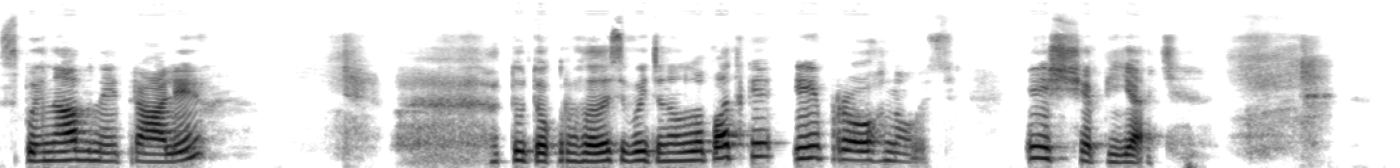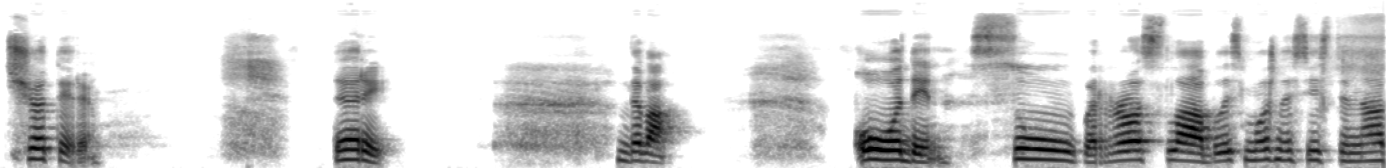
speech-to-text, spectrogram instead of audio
спина в нейтралі. Тут округлились, витягнули лопатки і прогнулись. І ще п'ять. Чотири. Три. Два. Один. Супер. Розслабились. Можна сісти на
